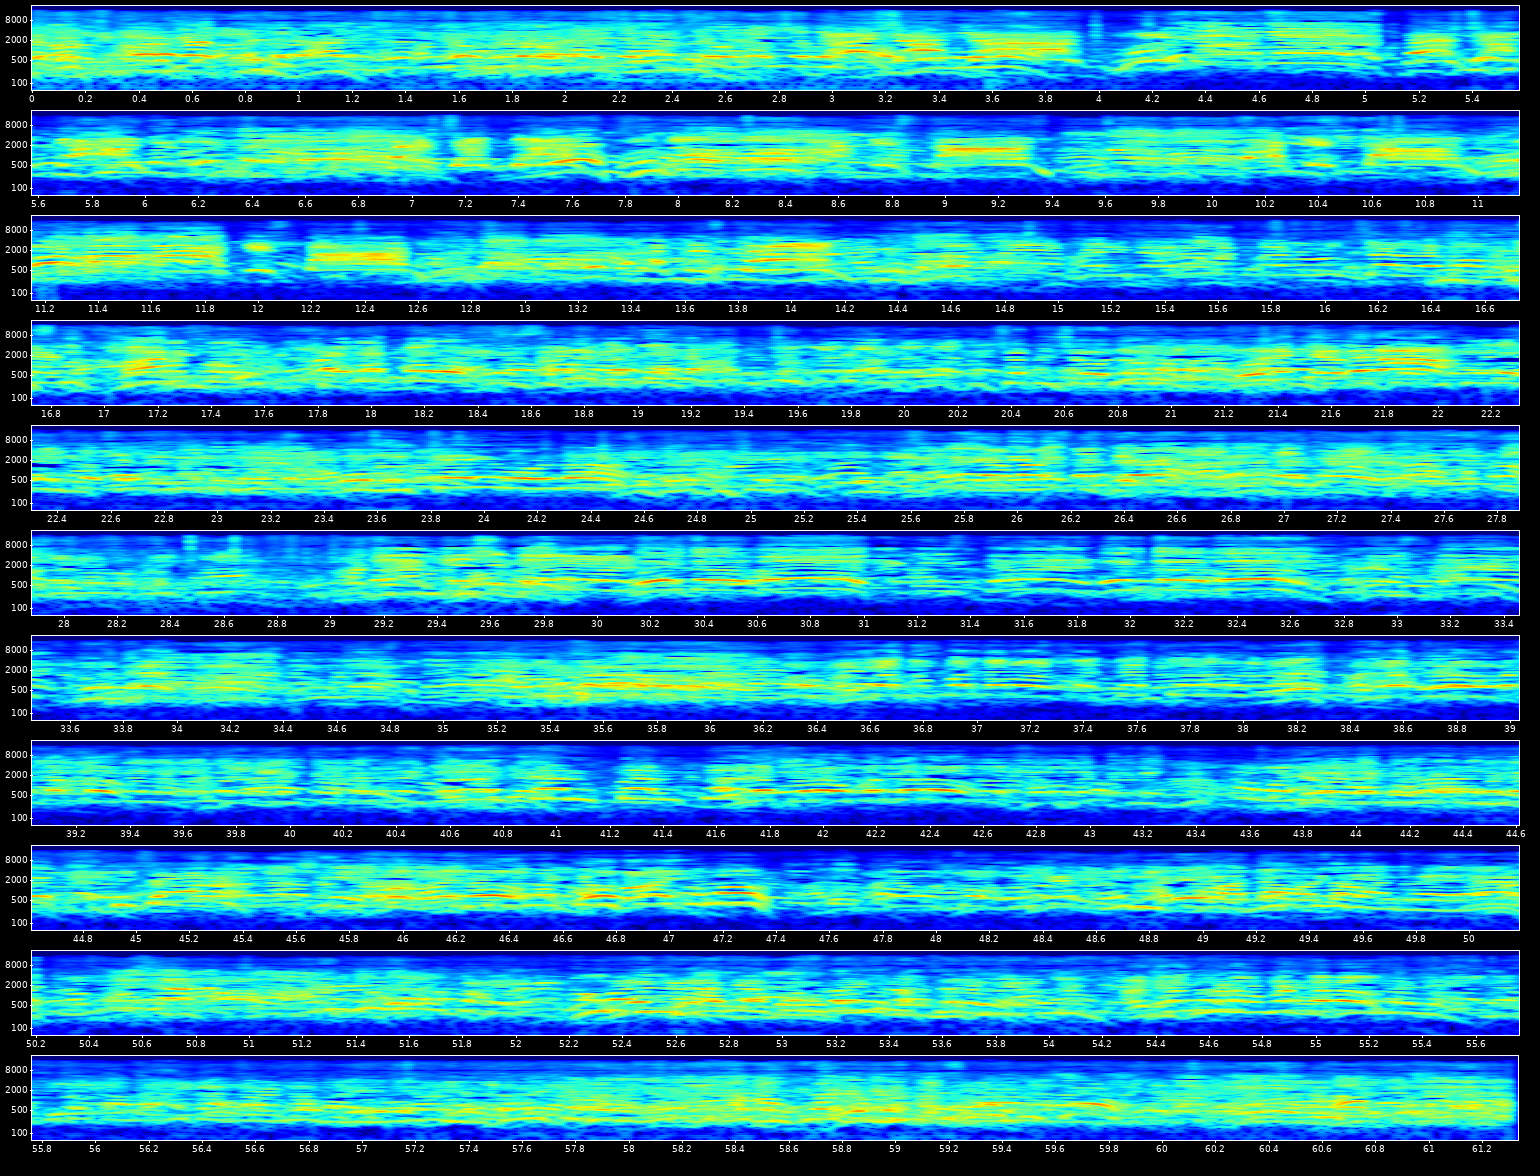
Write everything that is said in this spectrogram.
दहशतगर्द दहशतगर्द पाकिस्तान पाकिस्तान पाकिस्तान पाकिस्तान। अरे नीचे ही हो ना मुर्दाबाद मुर्दाबाद ऊपर करो हज़रत थोड़ा ऊपर कर दो हज़रत थोड़ा ऊपर करो अरे भाई भाई अरे उसको अरे वाटा वाटा ऊपर करो।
